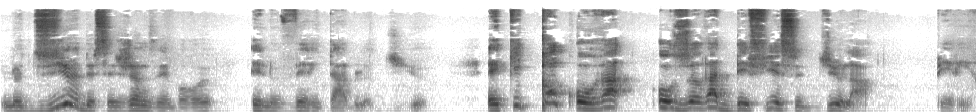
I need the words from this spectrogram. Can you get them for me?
le Dieu de ces jeunes Hébreux est le véritable Dieu. Et quiconque aura, osera défier ce Dieu-là périra.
